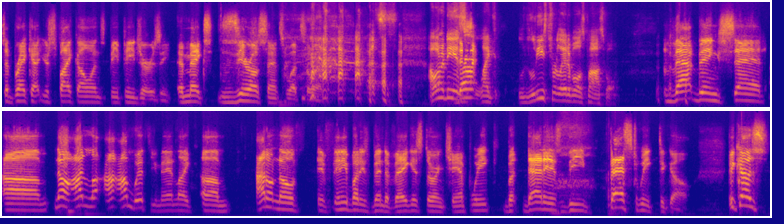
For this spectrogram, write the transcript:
to break out your Spike Owens BP jersey, it makes zero sense whatsoever. I want to be as That- like least relatable as possible. that being said, um, no, I, lo- I I'm with you, man. Like, um, I don't know if, if anybody's been to Vegas during Champ Week, but that is the best week to go because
